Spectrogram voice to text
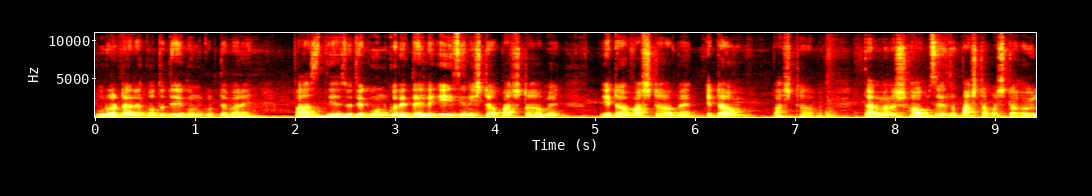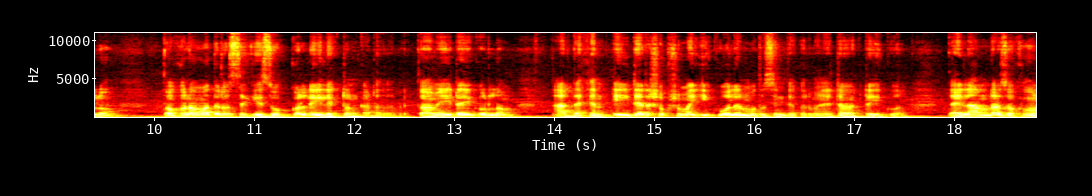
পুরোটারে কত দিয়ে গুণ করতে পারি? পাঁচ দিয়ে। যদি গুণ করি তাহলে এই জিনিসটাও পাঁচটা হবে, এটাও পাঁচটা হবে, এটাও পাঁচটা হবে। তার মানে সব যেহেতু পাঁচটা পাঁচটা হইল, তখন আমাদের হচ্ছে কি যোগ করলে ইলেকট্রন কাটা যাবে। তো আমি এটাই করলাম। আর দেখেন এইটারে সবসময় ইকুয়ালের মতো চিন্তা করবেন, এটাও একটা ইকুয়াল তাইলে আমরা যখন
